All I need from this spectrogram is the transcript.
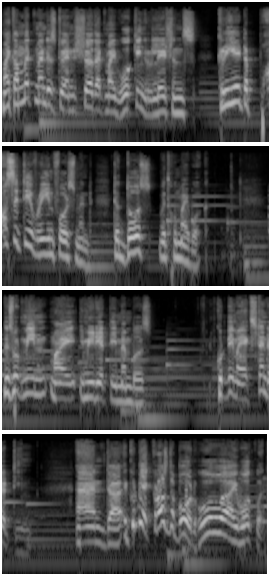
My commitment is to ensure that my working relations create a positive reinforcement to those with whom I work. This would mean my immediate team members, could be my extended team, and uh, it could be across the board, whoever I work with.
